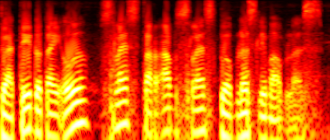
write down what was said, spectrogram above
Gat.io slash startup slash 1215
